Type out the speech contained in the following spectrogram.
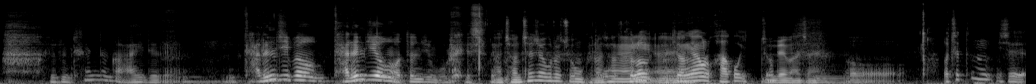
하, 요즘 트렌드인가 아이들의 다른 지역 다른 지역은 어떤지 모르겠어요. 아, 전체적으로 조금 그런 어, 성향이 그런 예. 경향으로 가고 있죠. 네 맞아요. 음. 어, 어쨌든 이제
